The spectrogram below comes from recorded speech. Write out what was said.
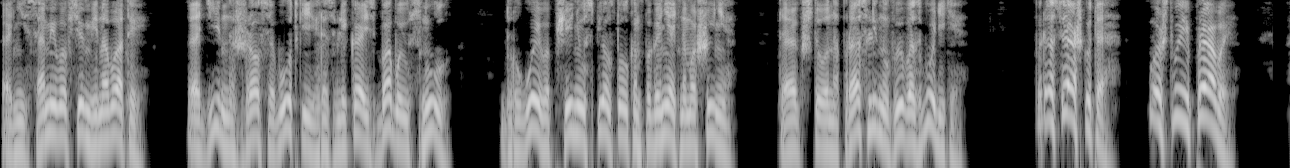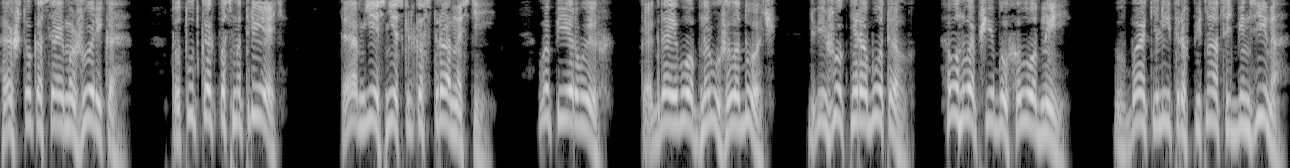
Они сами во всем виноваты. Один нажрался водки развлекаясь бабой, уснул. Другой вообще не успел толком погонять на машине. Так что напраслину вы возводите. Про Сашку-то, может, вы и правы. А что касаемо Жорика, то тут как посмотреть. Там есть несколько странностей. Во-первых, когда его обнаружила дочь, движок не работал, он вообще был холодный. В баке литров 15 бензина,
